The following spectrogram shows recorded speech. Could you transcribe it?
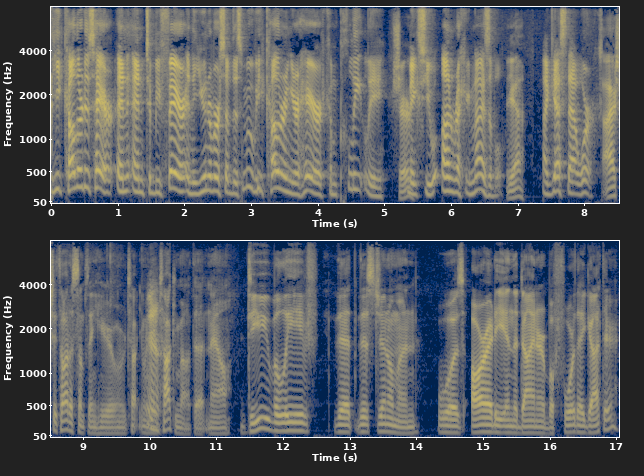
he colored his hair, and and to be fair, in the universe of this movie, coloring your hair completely Sure. makes you unrecognizable. Yeah. I guess that works. I actually thought of something here when we were talking when Yeah. were talking about that. Now, do you believe that this gentleman was already in the diner before they got there?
